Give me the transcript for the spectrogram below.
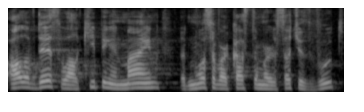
All of this while keeping in mind that most of our customers, such as Voot,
